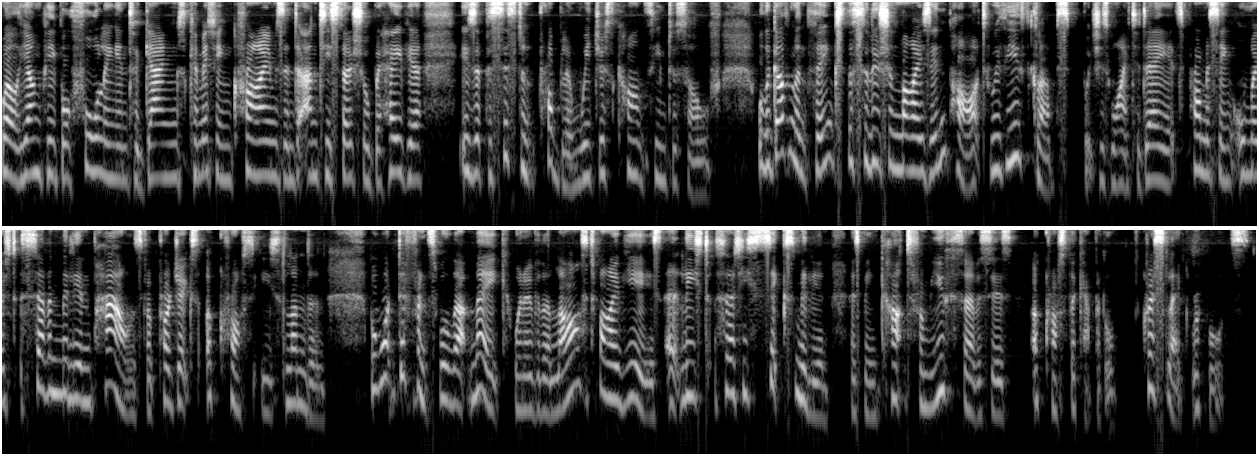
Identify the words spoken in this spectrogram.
Well, young people falling into gangs, committing crimes and antisocial behaviour is a persistent problem we just can't seem to solve. Well, the government thinks the solution lies in part with youth clubs, which is why today it's promising almost £7 million for projects across East London. But what difference will that make when over the last five years at least £36 million has been cut from youth services across the capital? Chris Legg reports.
